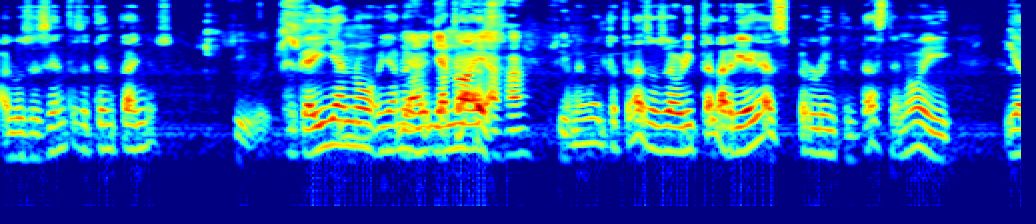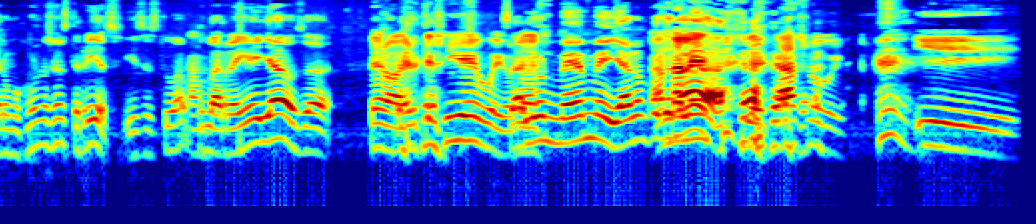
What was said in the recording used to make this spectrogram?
a los 60, 70 años. Sí, güey. Porque ahí ya no, ya no hay vuelta ya no hay, atrás. ajá. Sí. Ya no hay vuelta atrás. O sea, ahorita la riegas, pero lo intentaste, ¿no? Y, y a lo mejor unos años te ríes. Y dices tú, ah, pues Ah. la regué ya, o sea, Pero a ver qué sigue, güey. o sale sea, un meme y ya no pasa Ándale, nada. si acaso, güey. Y,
